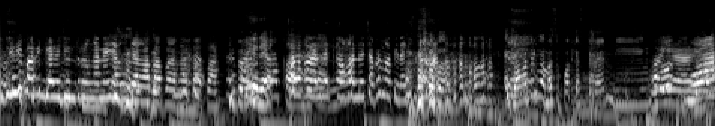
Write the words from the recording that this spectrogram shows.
Ini paling gak ada juntrungannya. Ya udah nggak apa-apa nggak apa-apa. Ya udah. kalau kalian kalau kalian udah capek matiin aja sekarang. Eh jangan tuh nggak masuk podcast trending. oh iya Wah.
